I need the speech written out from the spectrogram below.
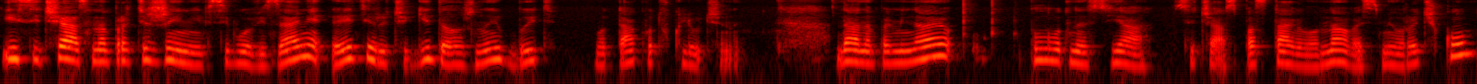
И сейчас на протяжении всего вязания эти рычаги должны быть вот так вот включены. Да, напоминаю, Плотность я сейчас поставила на восьмерочку.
